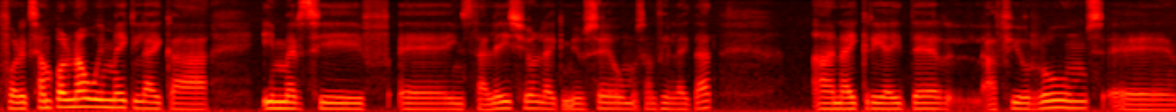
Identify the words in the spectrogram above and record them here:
for example, now we make like a immersive uh, installation, like museum or something like that, and I created a few rooms uh,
